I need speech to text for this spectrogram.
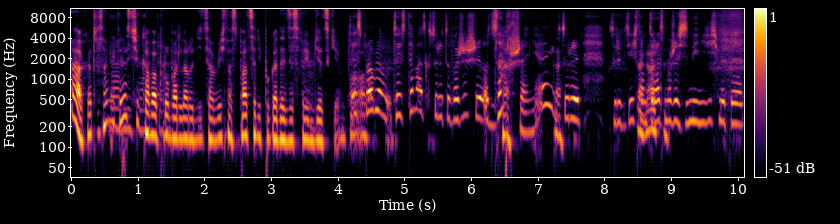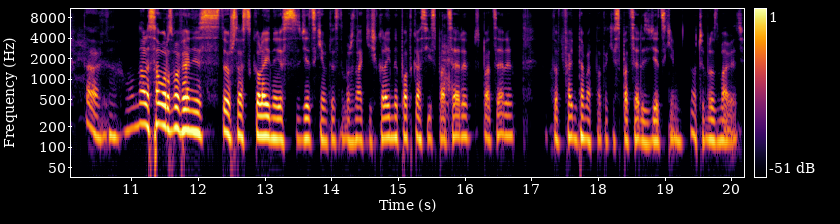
Tak, a czasami Tak, to jest ciekawa tak. próba dla rodzica wyjść na spacer i pogadać ze swoim dzieckiem. To jest bo- problem, to jest temat, który towarzyszy od zawsze, nie? I tak. który, który gdzieś Tak, tam ale teraz to- może zmieniliśmy te... Tak, no, no ale samo rozmawianie jest, to już teraz kolejny jest z dzieckiem, to jest można jakiś kolejny podcast i spacery, spacery. To fajny temat na takie spacery z dzieckiem, o czym rozmawiać.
